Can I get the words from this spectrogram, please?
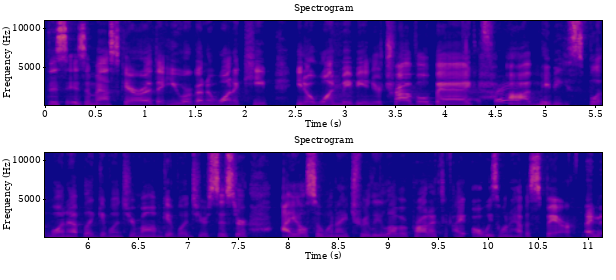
this is a mascara that you are going to want to keep. You know, one maybe in your travel bag. Right. Uh, maybe split one up, like give one to your mom, give one to your sister. I also, when I truly love a product, I always want to have a spare. And,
